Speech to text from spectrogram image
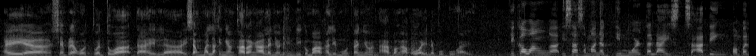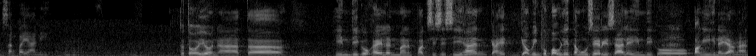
Ay, ah, siyempre ako, tuwan-tuwa dahil ah, isang malaking ang karangalan yon. Hindi ko makakalimutan yon habang ako ay nabubuhay. Ikaw ang uh, isa sa mga nag-immortalized sa ating pambansang bayani. Totoo yon at ah, hindi ko kailanman pagsisisihan kahit gawin ko pa ulit ang Jose Rizal eh hindi ko pangihinayangan.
